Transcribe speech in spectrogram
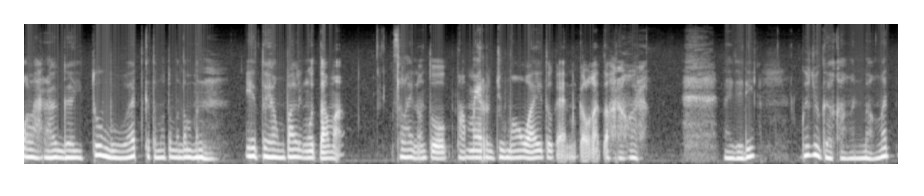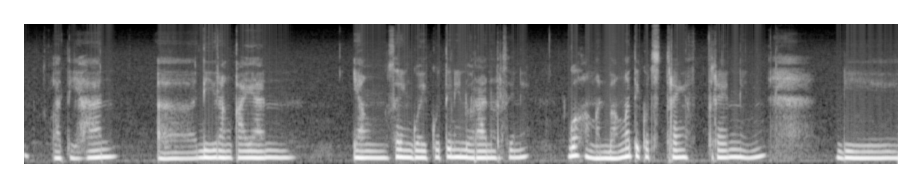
olahraga itu buat ketemu teman-teman. Itu yang paling utama. Selain untuk pamer jumawa itu kan kalau kata orang-orang. Nah jadi gue juga kangen banget latihan uh, di rangkaian yang sering gue ikutin Indo Runners ini gue kangen banget ikut strength training di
